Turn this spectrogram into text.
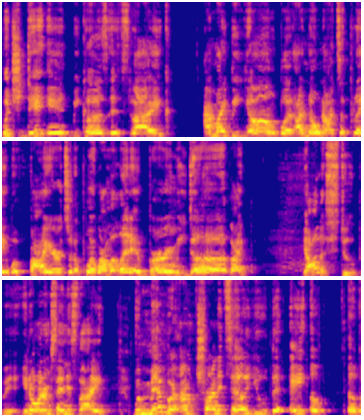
which didn't because it's like I might be young, but I know not to play with fire to the point where I'm gonna let it burn me. Duh. Like, y'all are stupid. You know what I'm saying? It's like, remember, I'm trying to tell you the eight of of.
